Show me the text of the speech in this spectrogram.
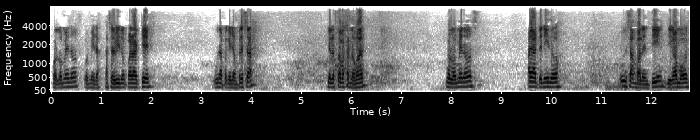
por lo menos, pues mira, ha servido para que una pequeña empresa que lo está pasando mal, por lo menos haya tenido un San Valentín, digamos,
